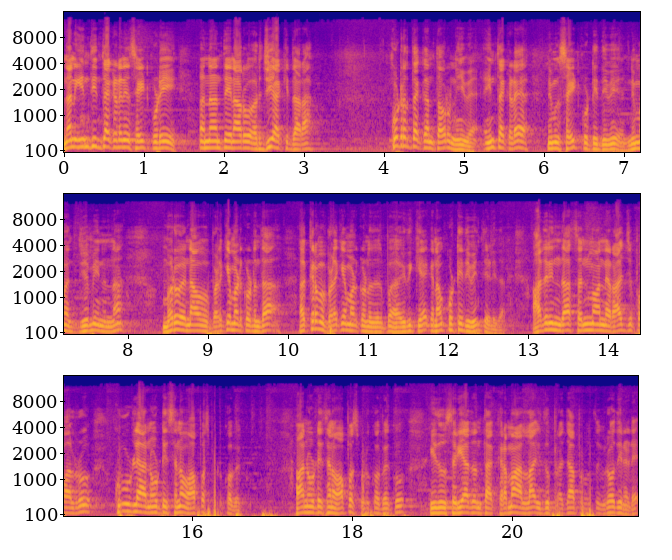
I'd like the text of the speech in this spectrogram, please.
ನನಗೆ ಇಂತಿಂಥ ಕಡೆನೇ ಸೈಟ್ ಕೊಡಿ ಅನ್ನೋಂತ ಏನಾದ್ರು ಅರ್ಜಿ ಹಾಕಿದ್ದಾರಾ? ಕೊಟ್ಟಿರ್ತಕ್ಕಂಥವ್ರು ನೀವೇ. ಇಂಥ ಕಡೆ ನಿಮಗೆ ಸೈಟ್ ಕೊಟ್ಟಿದ್ದೀವಿ. ನಿಮ್ಮ ಜಮೀನನ್ನು ಮರು ನಾವು ಬಳಕೆ ಮಾಡಿಕೊಂಡಿದ್ದ ಅಕ್ರಮ ಬಳಕೆ ಮಾಡ್ಕೊಂಡಿದ್ದ ಇದಕ್ಕೆ ನಾವು ಕೊಟ್ಟಿದ್ದೀವಿ ಅಂತ ಹೇಳಿದ್ದಾರೆ. ಅದರಿಂದ ಸನ್ಮಾನ್ಯ ರಾಜ್ಯಪಾಲರು ಕೂಡಲೇ ಆ ನೋಟಿಸನ್ನು ವಾಪಸ್ ಪಡ್ಕೋಬೇಕು. ಆ ನೋಟಿಸನ್ನು ವಾಪಸ್ ಪಡ್ಕೋಬೇಕು. ಇದು ಸರಿಯಾದಂಥ ಕ್ರಮ ಅಲ್ಲ, ಇದು ಪ್ರಜಾಪ್ರಭುತ್ವ ವಿರೋಧಿ ನಡೆ.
